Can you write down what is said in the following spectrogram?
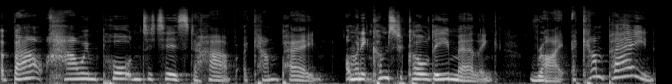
about how important it is to have a campaign. And when it comes to cold emailing, write a campaign.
